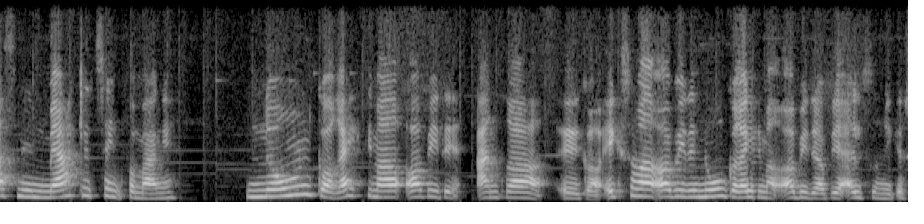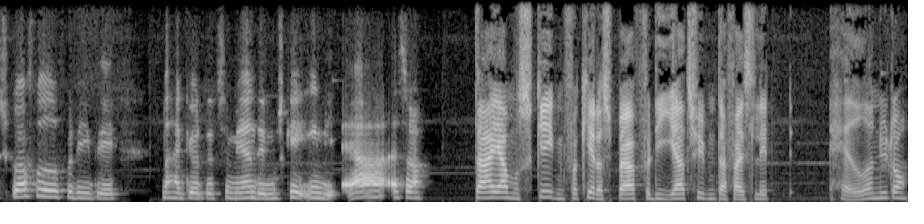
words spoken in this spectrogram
er sådan en mærkelig ting for mange. Nogen går rigtig meget op i det, andre øh, går ikke så meget op i det. Nogen går rigtig meget op i det og bliver altid mega skuffet, fordi det, man har gjort det til mere, end det måske egentlig er. Altså, Der er jeg måske den forkerte at spørge, fordi jeg er typen, der faktisk lidt hader nytår.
